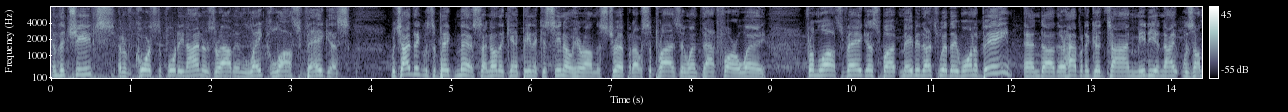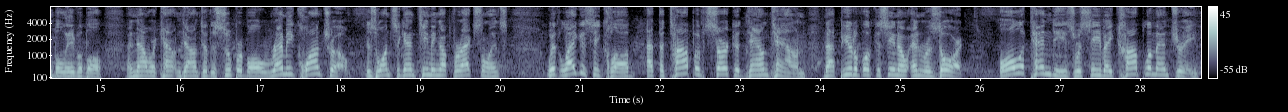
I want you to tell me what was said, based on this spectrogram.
and the Chiefs, and of course the 49ers are out in Lake Las Vegas, which I think was a big miss. I know they can't be in a casino here on the strip, but I was surprised they went that far away from Las Vegas, but maybe that's where they want to be, and uh, they're having a good time. Media night was unbelievable, and now we're counting down to the Super Bowl. Remy Cointreau is once again teaming up for excellence with Legacy Club at the top of Circa downtown, that beautiful casino and resort. All attendees receive a complimentary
